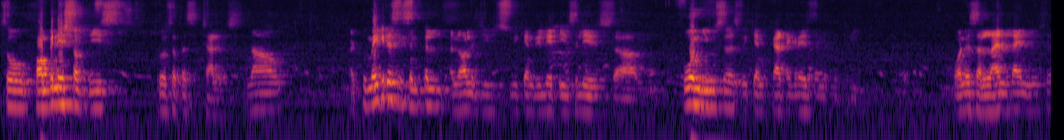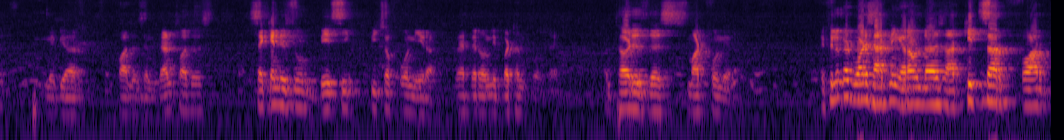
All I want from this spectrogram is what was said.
so combination of these throws up as a challenge. Now, uh, to make it as a simple analogy, which we can relate easily, is um, phone users. We can categorize them into three. One is a landline user, maybe our fathers and grandfathers. Second is the basic feature phone era, where there are only button phones, right? And third is the smartphone era. If you look at what is happening around us, our kids are far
